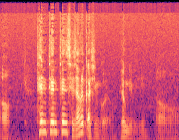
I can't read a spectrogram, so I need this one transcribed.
어, 텐, 텐, 텐세 장을 까신 거예요. 형님이. 어,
